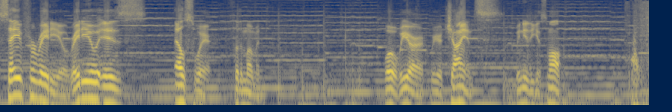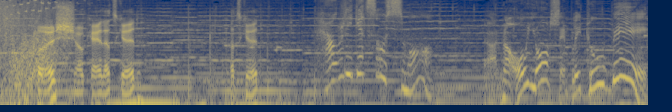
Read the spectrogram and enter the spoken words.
Save for radio. Radio is elsewhere for the moment. Whoa, we are we are giants. We need to get small. Push. Okay, that's good. That's good. How did he get so small? Uh, no, you're simply too big.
